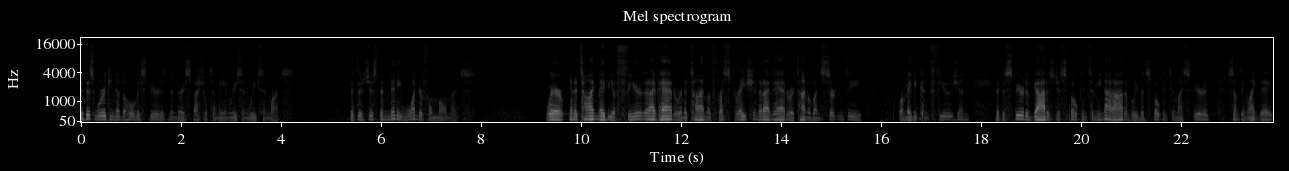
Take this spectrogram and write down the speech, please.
that this working of the Holy Spirit has been very special to me in recent weeks and months. That there's just been many wonderful moments where, in a time maybe of fear that I've had, or in a time of frustration that I've had, or a time of uncertainty, or maybe confusion, that the Spirit of God has just spoken to me, not audibly, but spoken to my spirit, something like, Dave,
